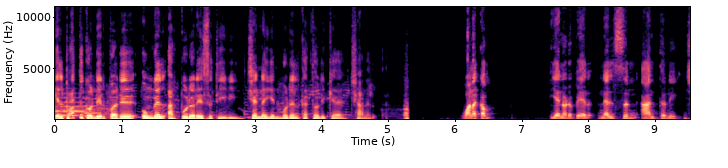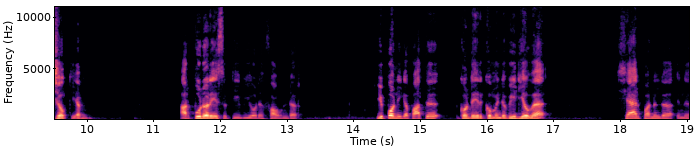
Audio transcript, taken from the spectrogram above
நீங்கள் பார்த்து கொண்டிருப்பது உங்கள் அற்புத ரேசு டிவி சென்னையின் முதல் கத்தோலிக்க சேனல் வணக்கம். என்னோட பேர் நெல்சன் ஆண்டனி ஜோக்கியம் அற்புதரேசு டிவியோட ஃபவுண்டர் இப்போ நீங்கள் பார்த்து கொண்டு இருக்கும் இந்த வீடியோவை ஷேர் பண்ணுங்கன்னு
